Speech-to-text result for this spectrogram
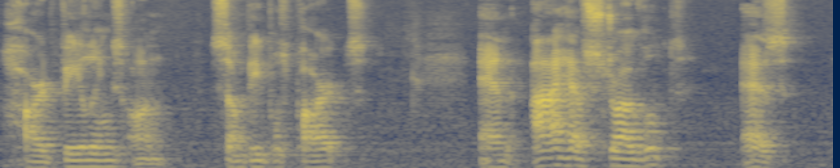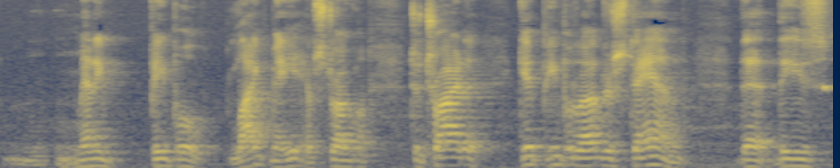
hard feelings on some people's parts. And I have struggled, as many people like me have struggled, to try to get people to understand that these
